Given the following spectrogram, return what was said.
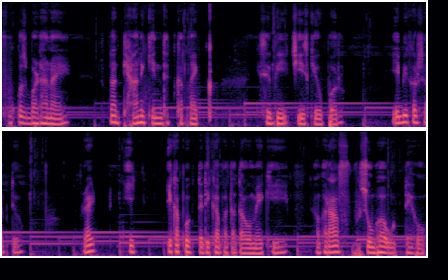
फोकस बढ़ाना है, अपना ध्यान केंद्रित करना है किसी भी चीज़ के ऊपर। ये भी कर सकते हो राइट एक एक आपको एक तरीका बताता हूँ मैं कि अगर आप सुबह उठते हो,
